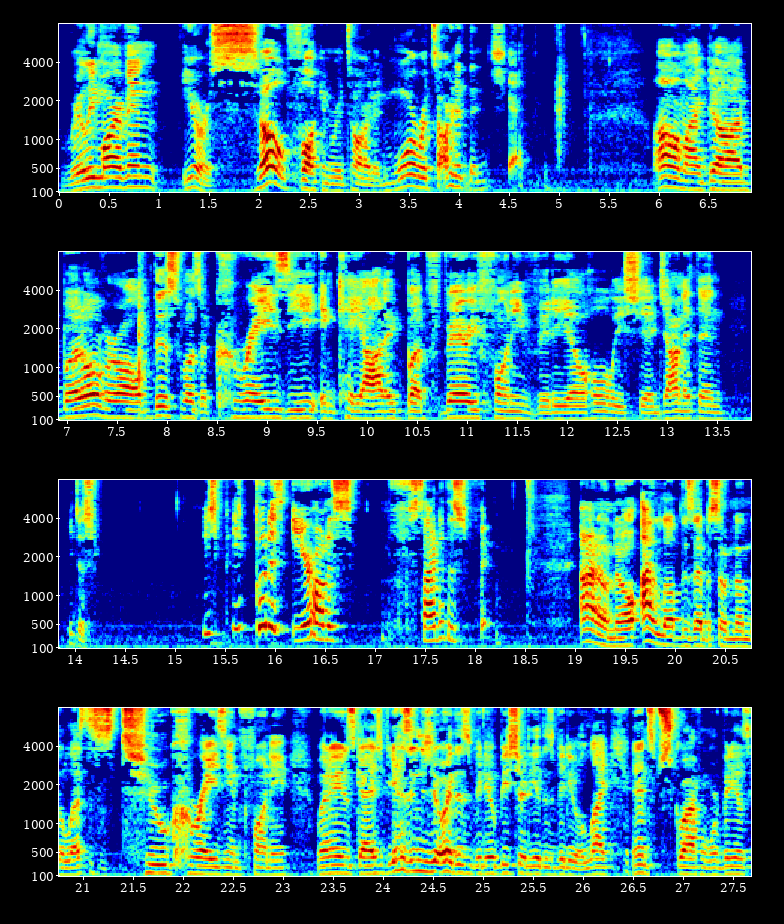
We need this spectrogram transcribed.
Really, Marvin? You're so fucking retarded. More retarded than Jeffy. Oh my god, but overall, this was a crazy and chaotic but very funny video. Holy shit. Jonathan, he just. He's, he put his ear on his side of his. I don't know. I love this episode nonetheless. This is too crazy and funny. But anyways, guys, if you guys enjoyed this video, be sure to give this video a like and subscribe for more videos.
